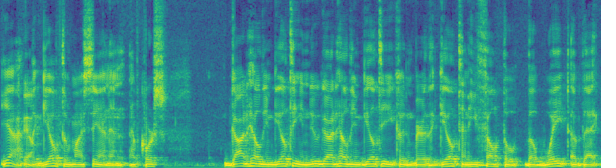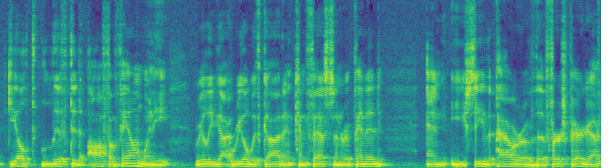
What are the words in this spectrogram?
yeah, Yeah. the guilt of my sin. And of course god held him guilty. He knew god held him guilty. He couldn't bear the guilt. And he felt the, the weight of that guilt lifted off of him when he really got real with god and confessed and repented and you see the power of the first paragraph.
